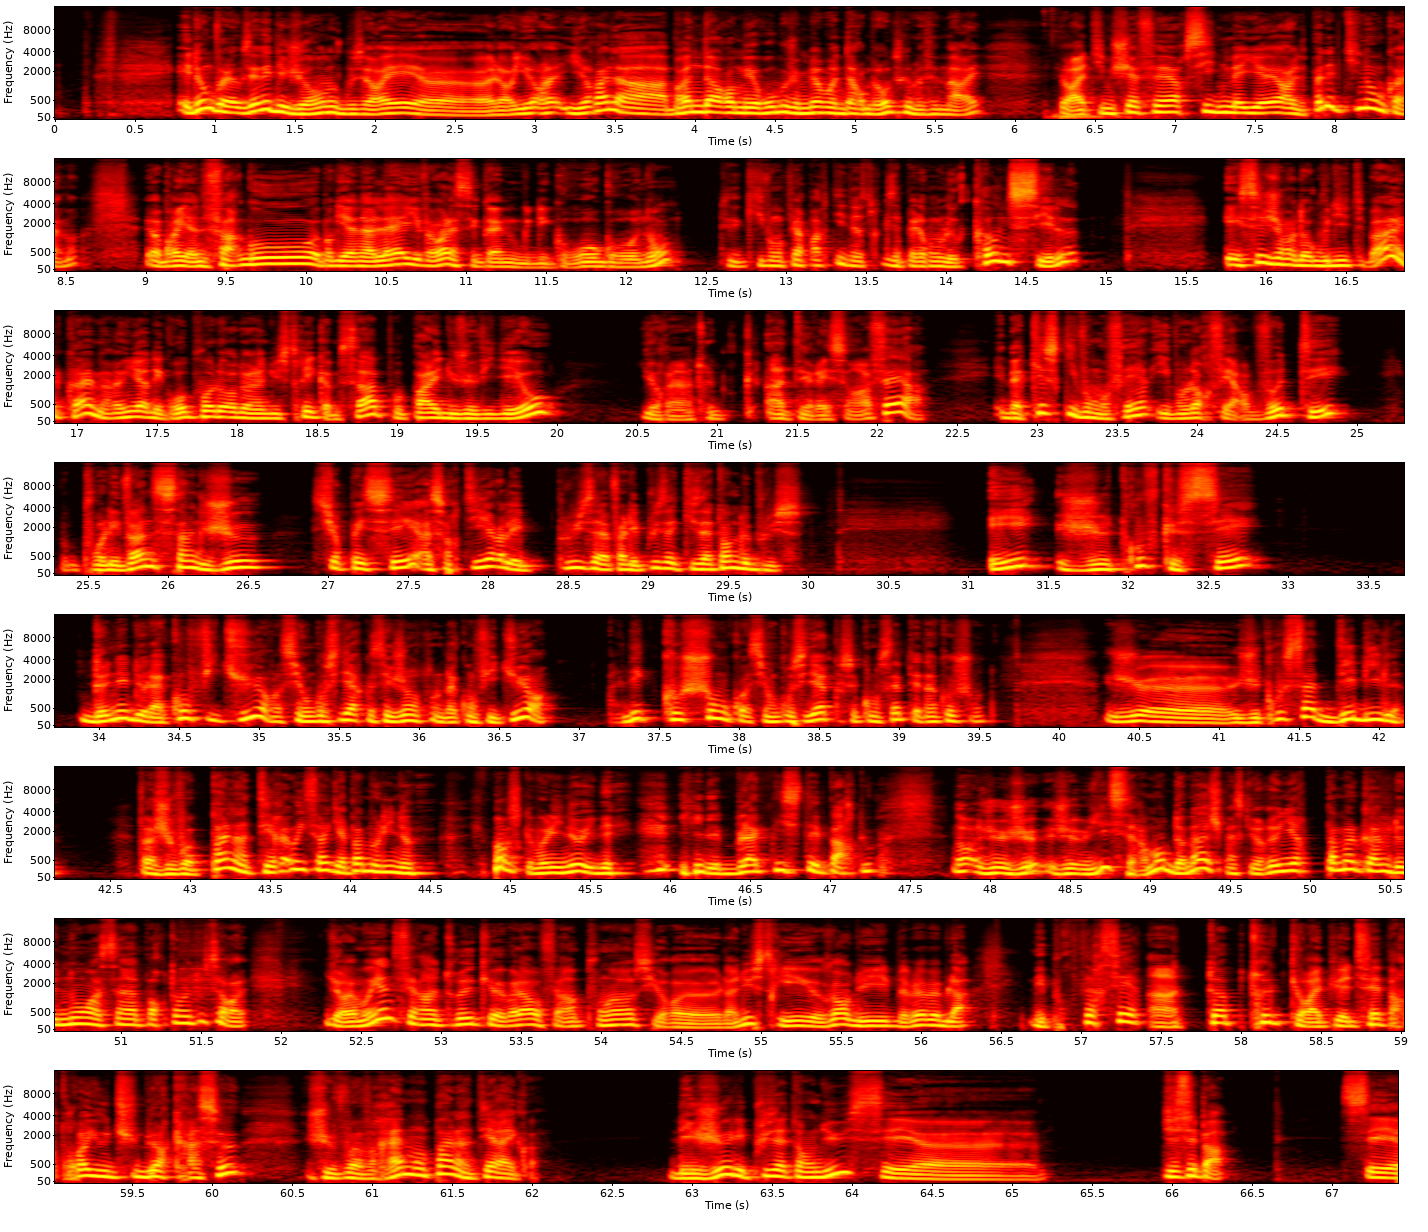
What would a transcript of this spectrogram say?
Et donc voilà, vous avez des gens, donc vous aurez, euh, alors il y aura, il y aura la Brenda Romero, j'aime bien Brenda Romero parce qu'elle me fait marrer. Il y aura Tim Schafer, Sid Meier, pas des petits noms quand même. hein. Aura Brian Fargo, Brian Alley, enfin voilà, c'est quand même des gros gros noms qui vont faire partie d'un truc qui s'appelleront le Council. Et ces gens, donc vous dites, bah quand même, réunir des gros poids lourds de l'industrie comme ça pour parler du jeu vidéo, il y aurait un truc intéressant à faire. Et eh bien, qu'est-ce qu'ils vont faire? Ils vont leur faire voter pour les 25 jeux sur PC à sortir les plus, enfin, les plus qu'ils attendent le plus. Et je trouve que c'est donner de la confiture, si on considère que ces gens sont de la confiture, à des cochons, quoi, si on considère que ce concept est un cochon. Je, je trouve ça débile. Enfin, je vois pas l'intérêt. Oui, c'est vrai qu'il n'y a pas Molino. Je pense que Molino, il est, il est blacklisté partout. Non, je, je, je me dis, c'est vraiment dommage parce que réunir pas mal quand même de noms assez importants et tout ça. Il y aurait moyen de faire un truc, euh, voilà, on fait un point sur euh, l'industrie aujourd'hui, blablabla. Mais pour faire faire un top truc qui aurait pu être fait par trois youtubeurs crasseux, je vois vraiment pas l'intérêt, quoi. Les jeux les plus attendus, c'est. Euh... Je sais pas. C'est.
